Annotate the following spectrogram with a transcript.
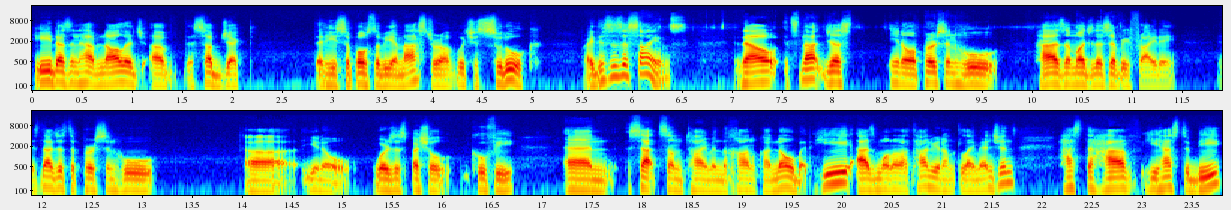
he doesn't have knowledge of the subject that he's supposed to be a master of, which is suluk, right? This is a science. Now, it's not just, you know, a person who has a majlis every Friday. It's not just a person who, uh, you know, wears a special kufi and sat some time in the khanqa. No, but he, as Maulana Thanvi mentions, has to have, he has to be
